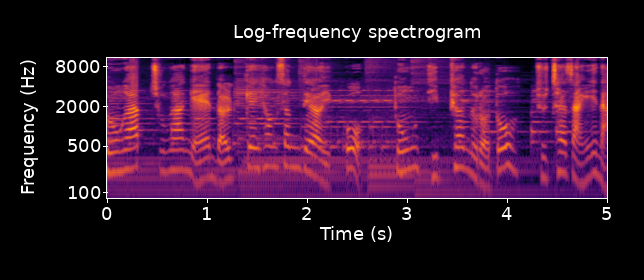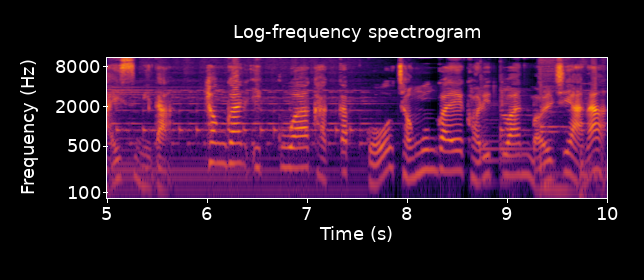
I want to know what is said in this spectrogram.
동앞 중앙에 넓게 형성되어 있고 동 뒤편으로도 주차장이 나 있습니다. 현관 입구와 가깝고 정문과의 거리 또한 멀지 않아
